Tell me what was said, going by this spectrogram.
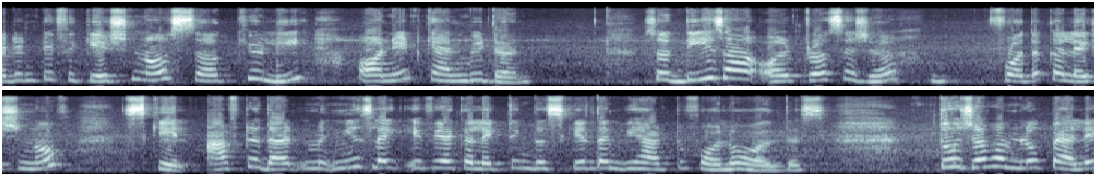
identification of circuli on it can be done so, these are all procedure for the collection of scale. After that means like if we are collecting the scale, then we have to follow all this. तो जब हम लोग पहले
